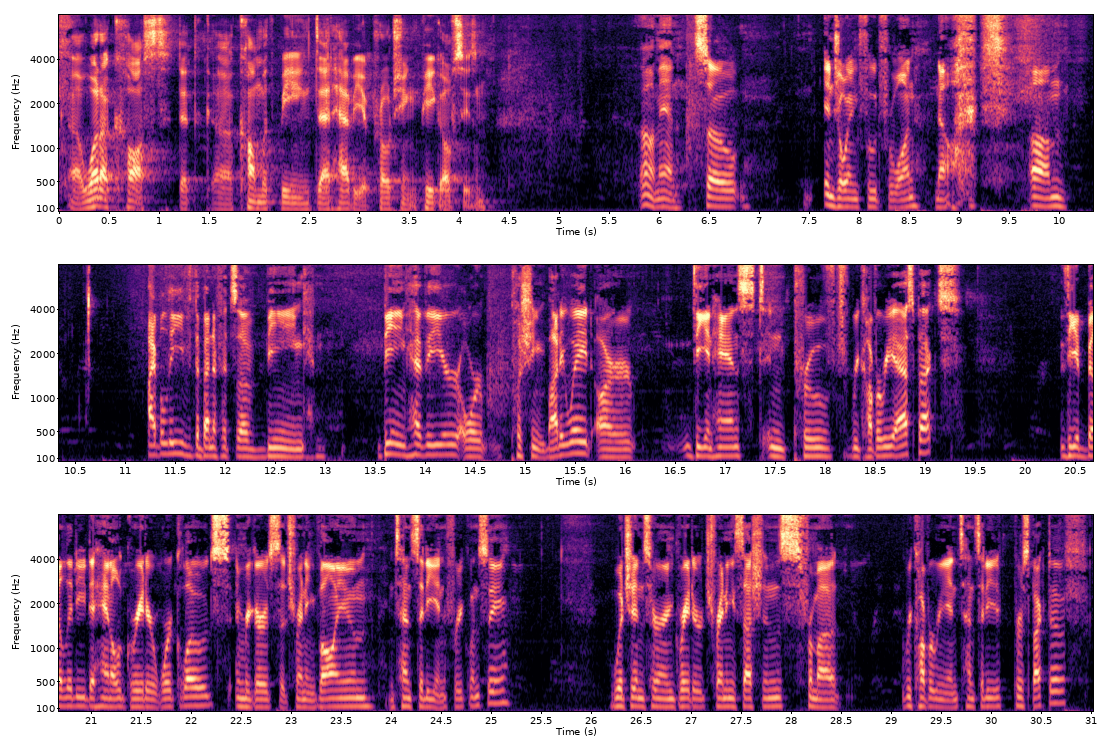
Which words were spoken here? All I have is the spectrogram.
uh, what are costs that uh, come with being that heavy approaching peak off season. Oh man, so enjoying food for one. No, um, I believe the benefits of being being heavier or pushing body weight are the enhanced, improved recovery aspects, the ability to handle greater workloads in regards to training volume, intensity, and frequency, which in turn greater training sessions from a recovery intensity perspective.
